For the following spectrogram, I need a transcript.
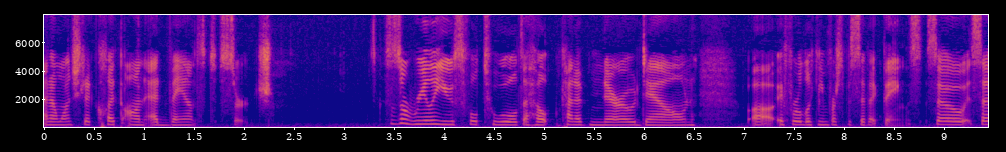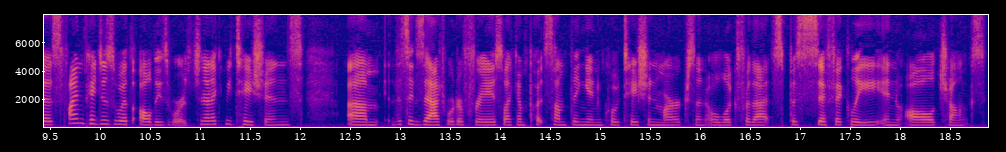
and I want you to click on Advanced Search. This is a really useful tool to help kind of narrow down uh, if we're looking for specific things. So it says find pages with all these words, genetic mutations, um, this exact word or phrase so I can put something in quotation marks and it'll look for that specifically in all chunks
